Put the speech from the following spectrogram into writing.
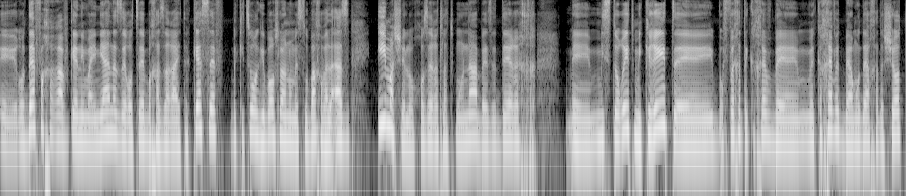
אה, רודף אחריו, כן, עם העניין הזה, רוצה בחזרה את הכסף. בקיצור, הגיבור שלנו מסובך, אבל אז אימא שלו חוזרת לתמונה באיזה דרך אה, מסתורית, מקרית, אה, הופכת לככב, מככבת בעמודי החדשות.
